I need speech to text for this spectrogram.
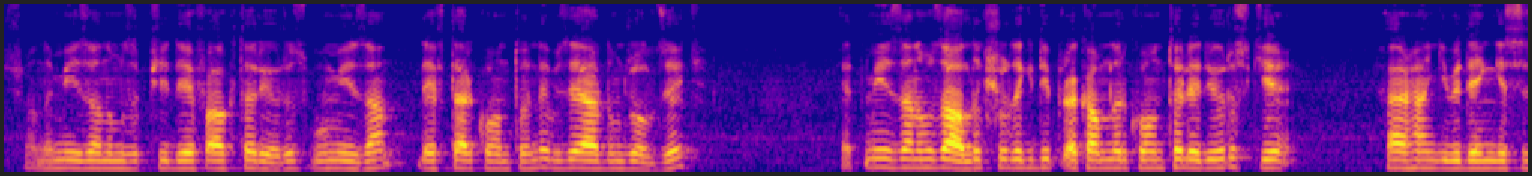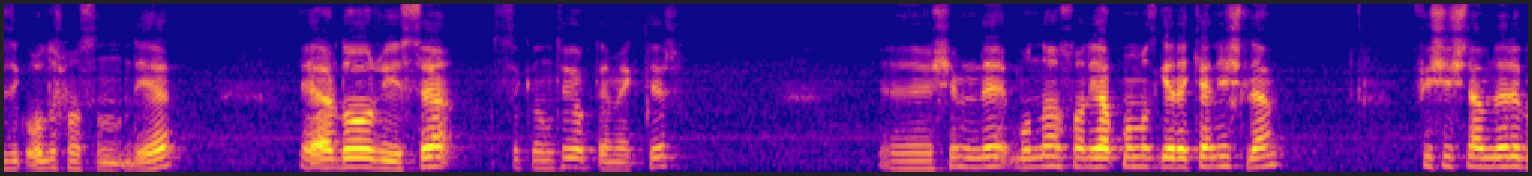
Şu anda mizanımızı PDF'e aktarıyoruz. Bu mizan defter kontrolünde bize yardımcı olacak. Evet mizanımızı aldık. Şuradaki dip rakamları kontrol ediyoruz ki herhangi bir dengesizlik oluşmasın diye. Eğer doğru ise sıkıntı yok demektir. Ee, şimdi bundan sonra yapmamız gereken işlem fiş işlemleri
